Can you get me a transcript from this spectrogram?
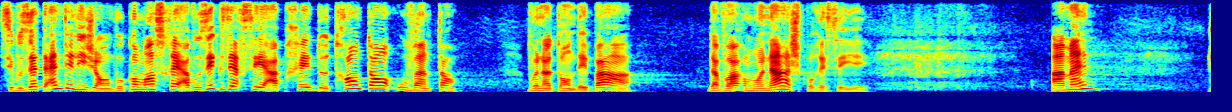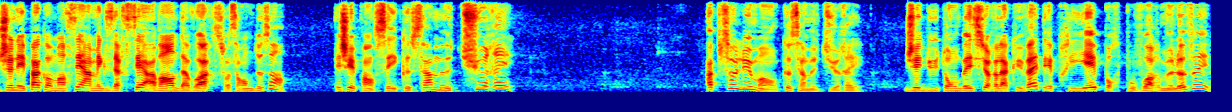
Si vous êtes intelligent, vous commencerez à vous exercer après de 30 ans ou 20 ans. Vous n'attendez pas d'avoir mon âge pour essayer. Amen. Je n'ai pas commencé à m'exercer avant d'avoir 62 ans. J'ai pensé que ça me tuerait. Absolument que ça me tuerait. J'ai dû tomber sur la cuvette et prier pour pouvoir me lever.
